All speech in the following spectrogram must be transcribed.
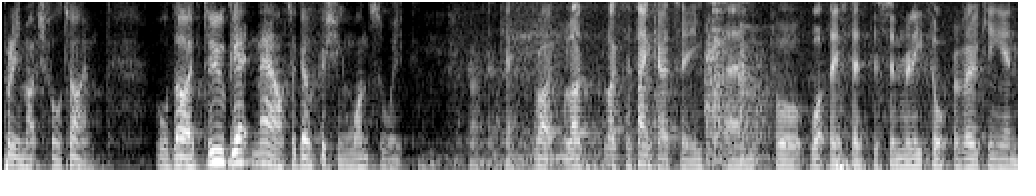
pretty much full time. Although I do get now to go fishing once a week. Right, okay, right. Well, I'd like to thank our team um, for what they've said. There's some really thought provoking and,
